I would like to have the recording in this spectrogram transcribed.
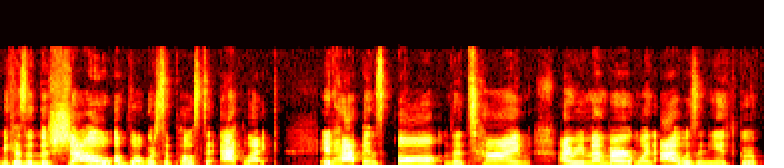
because of the show of what we're supposed to act like. It happens all the time. I remember when I was in youth group,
